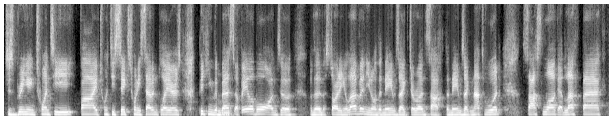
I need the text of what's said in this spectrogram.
just bringing 25 26 27 players picking the mm-hmm. best available onto the, the, starting 11 you know the names like Jaroensak the names like Natwood Saslok at left back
